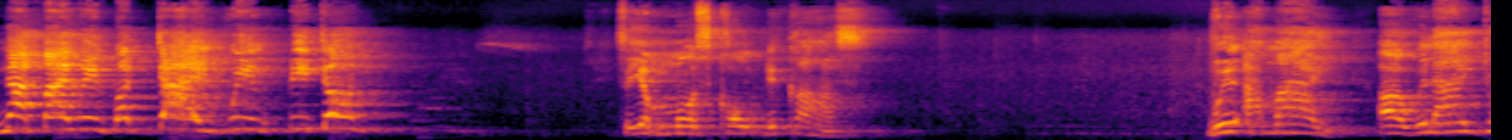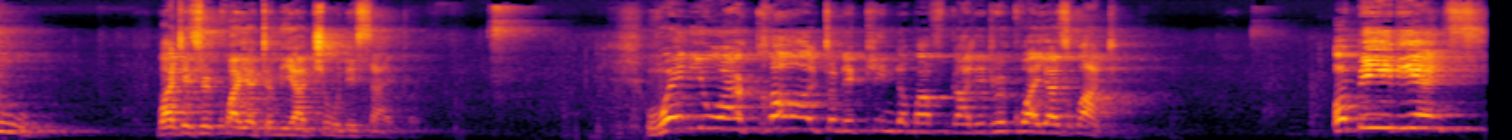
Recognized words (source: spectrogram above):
Not my will, but thy will be done. So you must count the cost. Will am I or will I do what is required to be a true disciple? When you are called to the kingdom of God, it requires what? Obedience.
